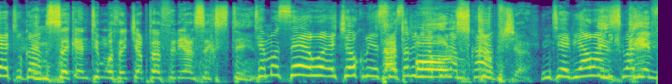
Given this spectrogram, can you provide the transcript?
etugamba 2 Timothy chapter 3 and 16 temoseewo That all scripture is given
